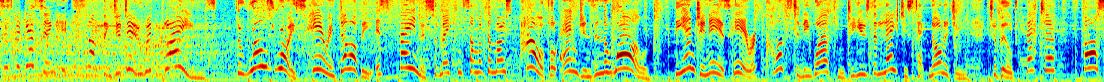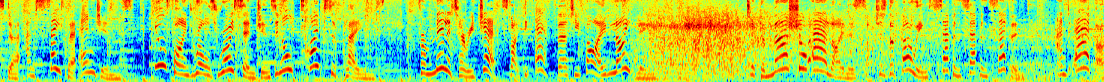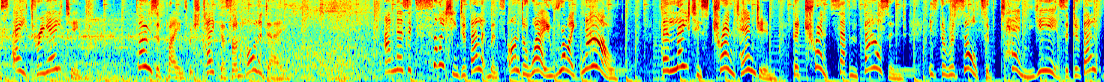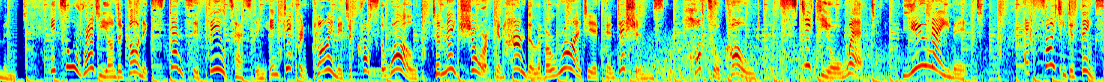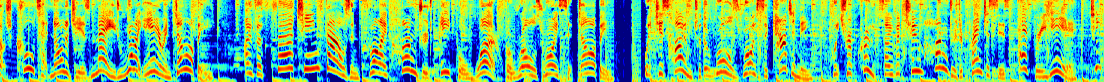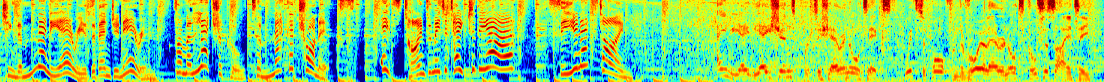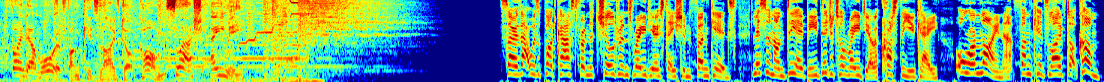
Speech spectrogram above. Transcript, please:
No for guessing, it's something to do with planes. The Rolls Royce here in Derby is famous for making some of the most powerful engines in the world. The engineers here are constantly working to use the latest technology to build better, faster, and safer engines. You'll find Rolls Royce engines in all types of planes, from military jets like the F 35 Lightning to commercial airliners such as the Boeing 777 and Airbus A380. Those are planes which take us on holiday. And there's exciting developments underway right now. The latest Trent engine, the Trent 7000, is the result of 10 years of development. It's already undergone extensive field testing in different climates across the world to make sure it can handle a variety of conditions hot or cold, sticky or wet, you name it. To think such cool technology is made right here in Derby. Over 13,500 people work for Rolls Royce at Derby, which is home to the Rolls Royce Academy, which recruits over 200 apprentices every year, teaching them many areas of engineering, from electrical to mechatronics. It's time for me to take to the air. See you next time. Amy Aviation's British Aeronautics, with support from the Royal Aeronautical Society. Find out more at funkidslive.com slash Amy. So that was a podcast from the children's radio station Fun Kids. Listen on DAB digital radio across the UK or online at funkidslive.com.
